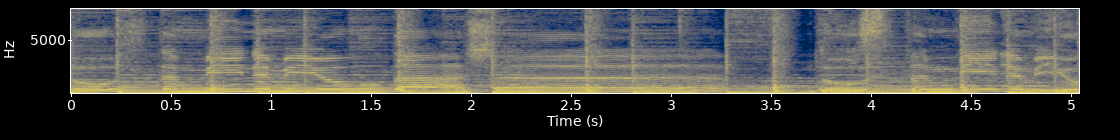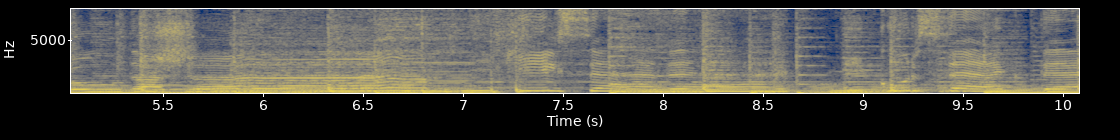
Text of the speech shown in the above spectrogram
Дустым минем юлдашым Дустым минем юлдашым Ни килсә дә, ни күрсәк тә,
